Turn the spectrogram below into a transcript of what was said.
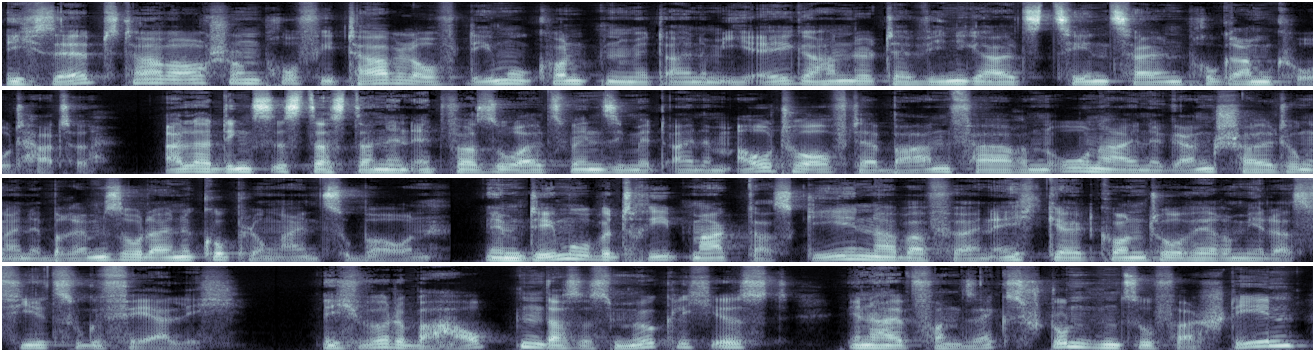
Ich selbst habe auch schon profitabel auf Demokonten mit einem EA gehandelt, der weniger als 10 Zeilen Programmcode hatte Allerdings ist das dann in etwa so, als wenn Sie mit einem Auto auf der Bahn fahren, ohne eine Gangschaltung, eine Bremse oder eine Kupplung einzubauen. Im Demobetrieb mag das gehen, aber für ein Echtgeldkonto wäre mir das viel zu gefährlich. Ich würde behaupten, dass es möglich ist, innerhalb von sechs Stunden zu verstehen,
